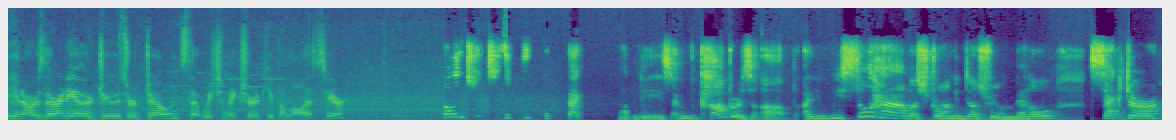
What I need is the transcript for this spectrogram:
you know, is there any other do's or don'ts that we should make sure to keep on the list here? Well, in terms of the commodities, I mean, copper's up. I we still have a strong industrial metal sector.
